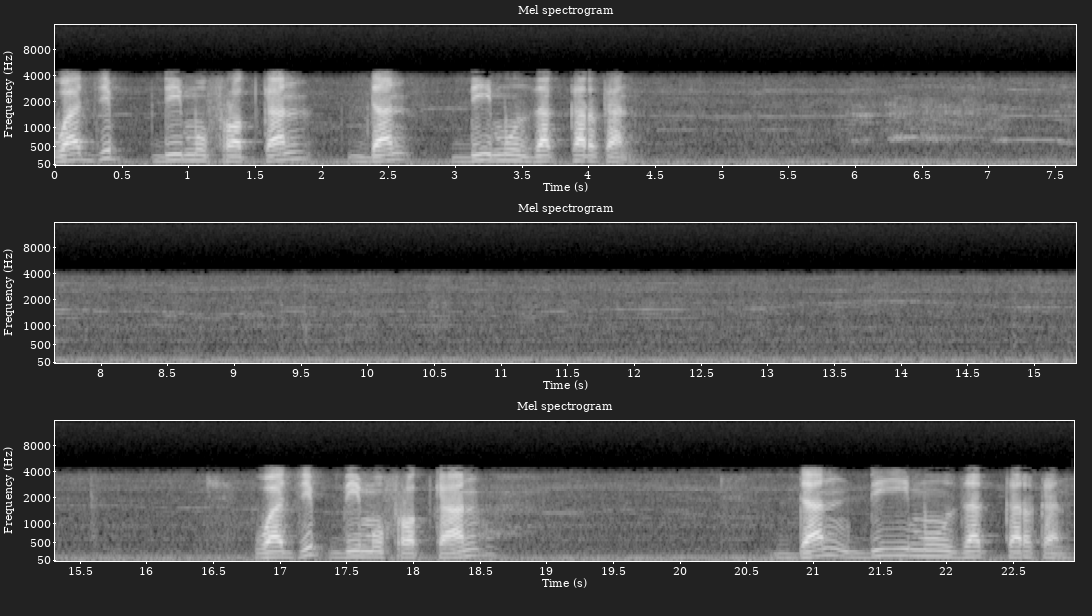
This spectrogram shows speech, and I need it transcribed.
wajib dimufrodkan dan dimuzakkarkan. Wajib dimufrodkan dan dimuzakkarkan.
